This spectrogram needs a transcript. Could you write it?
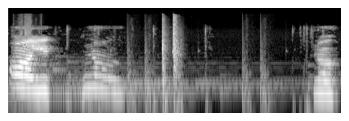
Oh, you... No. No.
